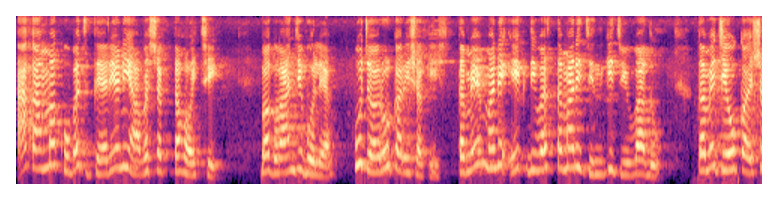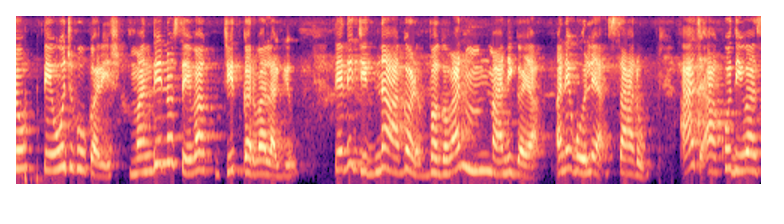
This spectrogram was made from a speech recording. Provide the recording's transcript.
આ કામમાં ખૂબ જ ધૈર્યની આવશ્યકતા હોય છે. ભગવાનજી બોલ્યા, હું જરૂર કરી શકીશ. તમે મને એક દિવસ તમારી જિંદગી જીવવા દો. તમે જેવું કહેશો તેવું જ હું કરીશ. મંદિરનો સેવક જીદ કરવા લાગ્યો. તેની જીદના આગળ ભગવાન માની ગયા અને બોલ્યા, સારું. આજ આખો દિવસ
